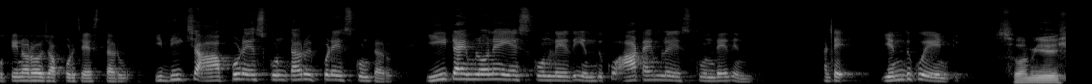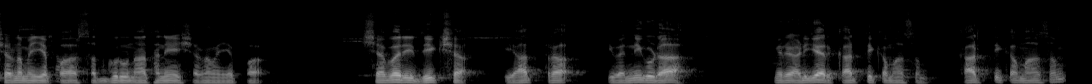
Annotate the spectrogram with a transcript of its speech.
పుట్టినరోజు అప్పుడు చేస్తారు. ఈ దీక్ష అప్పుడు వేసుకుంటారు ఇప్పుడు వేసుకుంటారు. ఈ టైంలోనే వేసుకుండేది ఎందుకు? ఆ టైంలో వేసుకుండేది ఎందుకు అంటే ఎందుకు ఏంటి? స్వామియే శరణమయ్యప్ప సద్గురునాథనే శరణమయ్యప్ప శబరి దీక్ష యాత్ర ఇవన్నీ కూడా మీరు అడిగారు కార్తీక మాసం. కార్తీక మాసం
